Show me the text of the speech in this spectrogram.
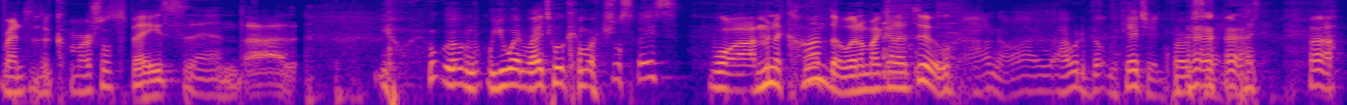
rented a commercial space and, uh, you went right to a commercial space. well, I'm in a condo. What am I going to do? I don't know. I, I would have built in the kitchen personally. but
